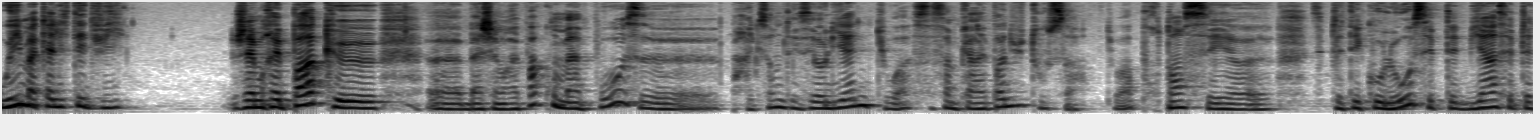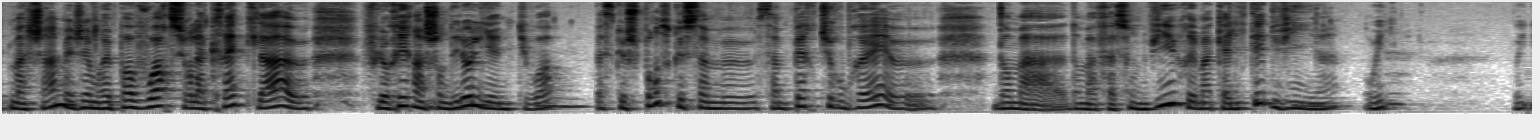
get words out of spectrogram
oui, ma qualité de vie. J'aimerais pas que, ben, j'aimerais pas qu'on m'impose, par exemple, des éoliennes, tu vois. Ça, ça me plairait pas du tout, ça. Pourtant, euh, c'est peut-être écolo, c'est peut-être bien, c'est peut-être machin, mais j'aimerais pas voir sur la crête, là, euh, fleurir un champ tu vois. Mm. Parce que je pense que ça me, ça me perturberait euh, dans, ma, dans ma façon de vivre et ma qualité de vie. Hein. Oui. Oui.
